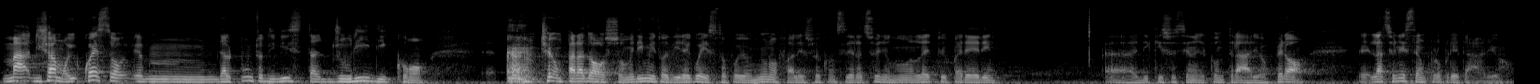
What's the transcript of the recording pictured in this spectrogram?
ma diciamo, questo ehm, dal punto di vista giuridico c'è un paradosso, mi limito a dire questo, poi ognuno fa le sue considerazioni, ognuno ha letto i pareri eh, di chi sostiene il contrario, però eh, l'azionista è un proprietario.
